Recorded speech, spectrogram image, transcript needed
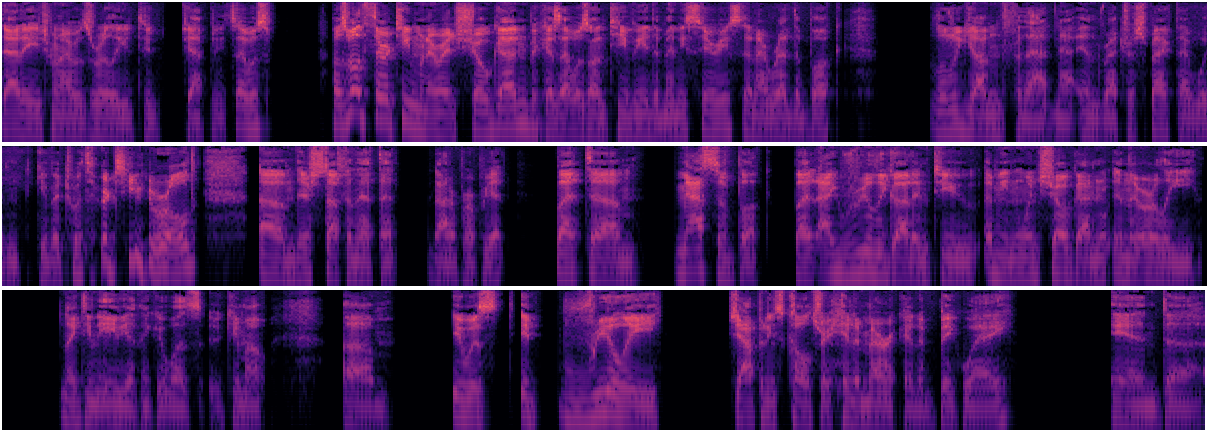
that age when I was really into Japanese. I was I was about thirteen when I read Shogun because that was on TV, the miniseries, and I read the book. A little young for that. Now, in retrospect, I wouldn't give it to a thirteen-year-old. Um, there's stuff in that that not appropriate, but um, massive book. But I really got into. I mean, when Shogun in the early 1980, I think it was, it came out. Um, it was it really Japanese culture hit America in a big way, and uh,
